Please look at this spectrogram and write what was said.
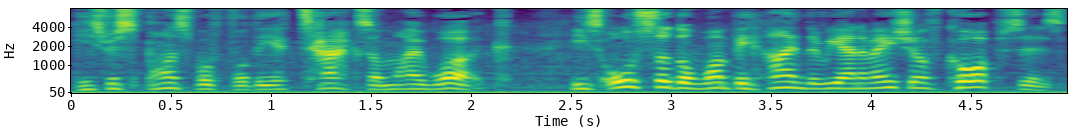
He's responsible for the attacks on my work. He's also the one behind the reanimation of corpses.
